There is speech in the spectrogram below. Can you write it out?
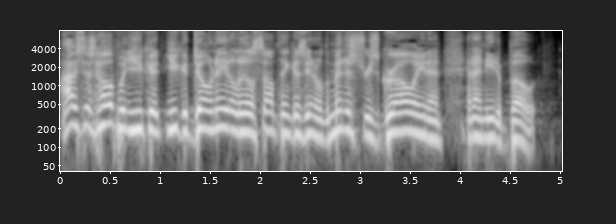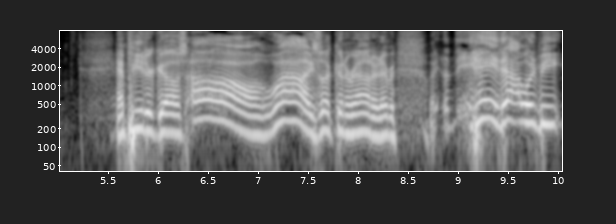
i was just hoping you could you could donate a little something because you know the ministry's growing and and i need a boat and Peter goes, Oh, wow. He's looking around at every. Hey, that would be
